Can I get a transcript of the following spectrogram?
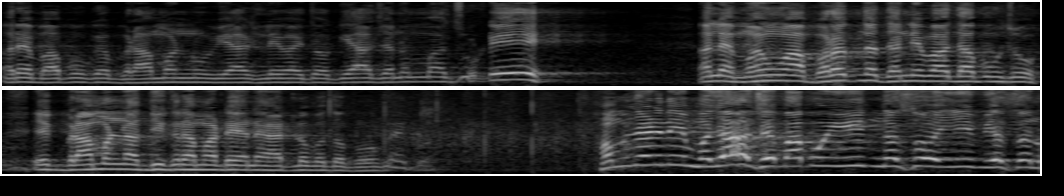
અરે બાપુ, કે બ્રાહ્મણનું વ્યાજ લેવાય તો કયા જન્મમાં છૂટી? એટલે હું આ ભરતને ધન્યવાદ આપું છું. એક બ્રાહ્મણના દીકરા માટે એને આટલો બધો ભોગ આપ્યો. સમજણની મજા છે બાપુ, ઈ જ નશો, ઈ વ્યસન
